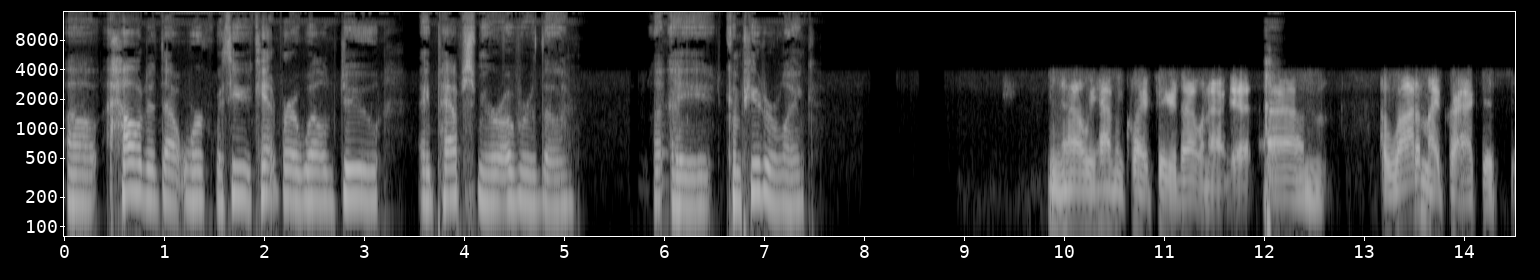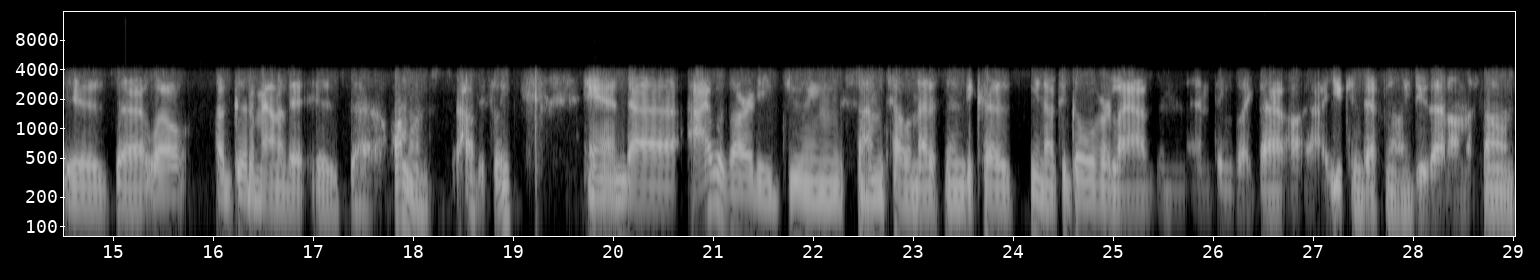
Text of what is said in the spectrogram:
Uh, how did that work with you? You can't very well do a Pap smear over the a, computer link. No, we haven't quite figured that one out yet. Um, a lot of my practice is, uh, well, a good amount of it is uh, hormones, obviously. And uh, I was already doing some telemedicine because, you know, to go over labs and, and things like that, uh, you can definitely do that on the phone.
